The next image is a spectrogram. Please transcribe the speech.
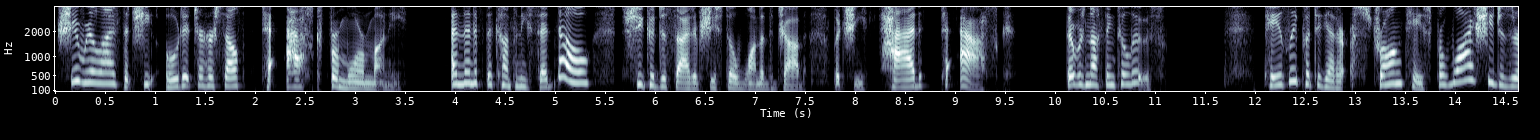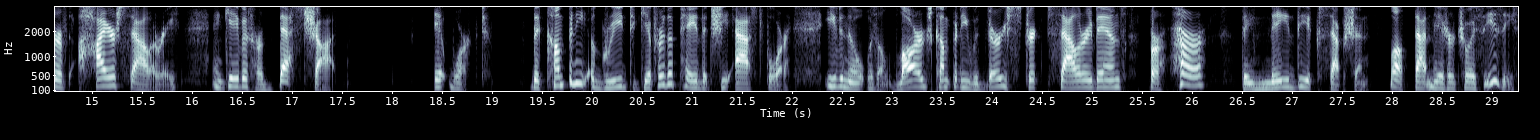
She realized that she owed it to herself to ask for more money. And then if the company said no, she could decide if she still wanted the job, but she had to ask. There was nothing to lose. Paisley put together a strong case for why she deserved a higher salary and gave it her best shot. It worked the company agreed to give her the pay that she asked for. Even though it was a large company with very strict salary bands, for her, they made the exception. Well, that made her choice easy.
